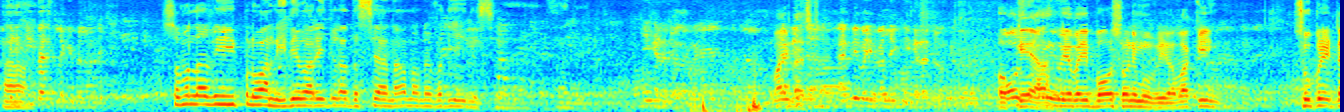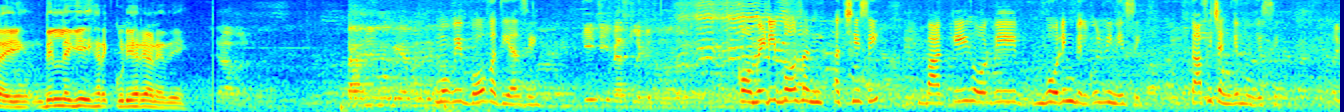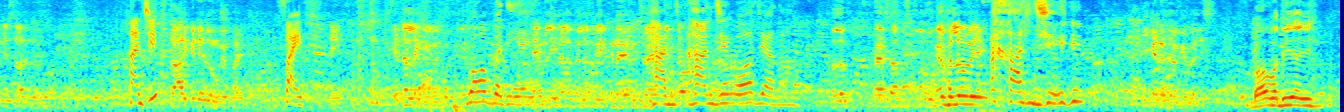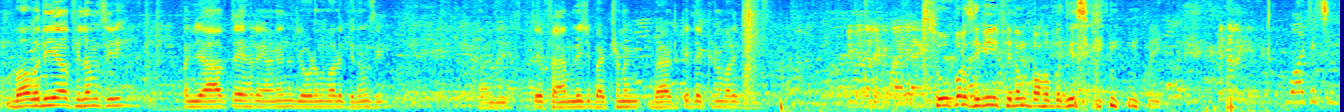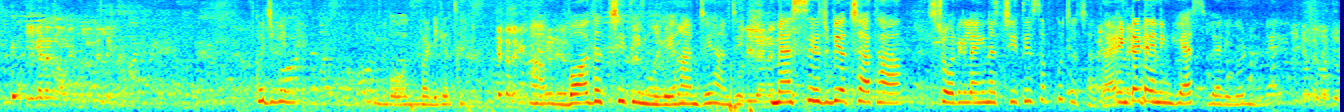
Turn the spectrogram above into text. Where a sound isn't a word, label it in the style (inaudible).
ਹਾਂ। ਕੀ ਬੈਸਟ ਲੱਗੀ ਫਿਲਮ ਵੀ ਭਲਵਾਨੀ ਦੇ ਬਾਰੇ ਜਿਹੜਾ ਦੱਸਿਆ ਨਾ ਉਹਨਾਂ ਨੇ ਵਧੀਆ ਹੀ ਦੱਸਿਆ। ਹਾਂਜੀ। ਕੀ ਕਹਿਣਾ ਚਾਹੋਗੇ? ਬਾਈ ਬੈਸਟ ਐਮੀ ਬਾਜਵਾ ਲਈ ਕੀ ਕਹਿਣਾ ਚਾਹੋਗੇ? ਓਕੇ ਆ। ਮੂਵੀ ਬਾਈ ਬਹੁਤ ਸੋਹਣੀ ਮੂਵੀ ਆ। ਬਾਕੀ ਸੁਪਰ ਹਿੱਟ ਆਈ ਦਿਲ ਲੱਗੀ ਹਰ ਕੁੜੀ ਹਰਿਆਣੇ ਦੀ। ਮੂਵੀ ਬਹੁਤ ਵਧੀਆ ਸੀ। ਕੀ ਚੀਜ਼ ਬੈਸਟ ਲੱਗੀ ਤੁਹਾਨੂੰ ਕਾਮੇਡੀ ਬਹੁਤ ਅੱਛੀ ਸੀ। ਬਾਕੀ ਹੋਰ ਵੀ ਬੋਰਿੰਗ ਬਿਲਕੁਲ ਵੀ ਨਹੀਂ ਸੀ। ਕਾਫੀ ਚੰਗੀ ਮੂਵੀ ਸੀ। ਕਿੰਨੇ ਸਟਾਰ ਦਿਓਗੇ ਹਾਂਜੀ? ਸਟਾਰ ਕਿੰਨੇ ਦੋਗੇ 5 5 ਥੈਂਕ ਯੂ ਕਿੱਦਾਂ ਲੱਗੀ ਬਹੁਤ ਵਧੀਆ ਫੈਮਿਲੀ ਨਾਲ ਫਿਲਮ ਵੇਖਣਾ ਹੈ ਹਾਂਜੀ ਕੀਤਾ ਹਾਂਜੀ ਬਹੁਤ ਜ਼ਿਆਦਾ। ਮਤਲਬ ਪੈਸਾ ਵਸੂਲ ਹੋ ਗਿਆ ਫਿਲਮ ਵੇਖ? ਹਾਂਜੀ। ਕੀ ਕਹਿਣਾ ਚਾਹੋਗੇ ਭਾਜੀ ਬਹੁਤ ਵਧੀਆ ਜੀ। ਬਹੁਤ ਵਧੀਆ ਫਿਲਮ ਸੀ। ਪੰਜਾਬ ਤੇ ਹਰਿਆਣੇ ਨੂੰ ਜੋੜਨ ਵਾਲੀ ਫਿਲਮ ਸੀ ਹਾਂਜੀ ਤੇ ਫੈਮਿਲੀ 'ਚ ਬੈਠਣ ਬੈਠ ਕੇ ਦੇਖਣ ਵਾਲੀ ਫਿਲਮ ਸੀ ਸੁਪਰ ਸੀਗੀ ਫਿਲਮ ਬਹੁਤ ਵਧੀਆ ਸੀ ਕਿੱਦਾਂ ਲੱਗੀ बहुत अच्छी थी ਕੀ ਕਹਿਣਾ ਚਾਹੋਗੇ ਫਿਲਮ ਦੇ ਲਈ कुछ भी नहीं ਬਹੁਤ बढ़िया थी ਕਿੱਦਾਂ ਲੱਗੀ हाँ बहुत अच्छी थी मूवी हाँ जी हाँ जी मैसेज भी अच्छा था स्टोरी लाइन अच्छी थी सब कुछ अच्छा था एंटरटेनिंग यस वेरी गुड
